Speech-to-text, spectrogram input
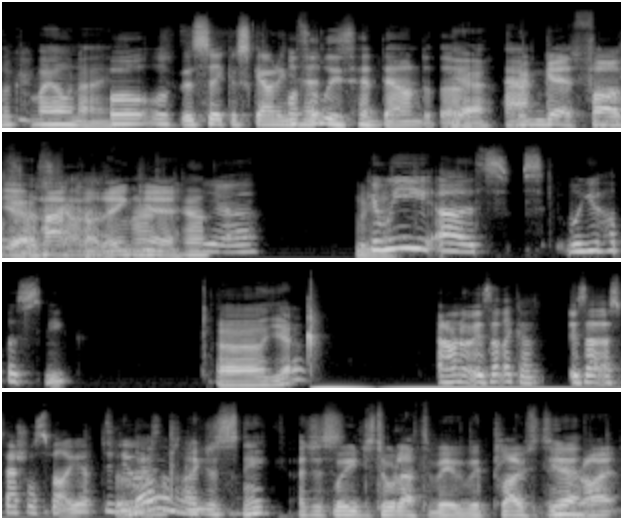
look at my own eyes. Well, For let's, the sake of scouting let's ahead. at least head down to the Yeah. we pack. can get as far as Yeah. the pack. I Scouting think. there. Yeah. Yeah. We Can we? Uh, s- s- will you help us sneak? Uh, yeah. I don't know. Is that like a is that a special spell you have to do or No, something? I just sneak. I just. We just all have to be a bit close to Yeah. it, right?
